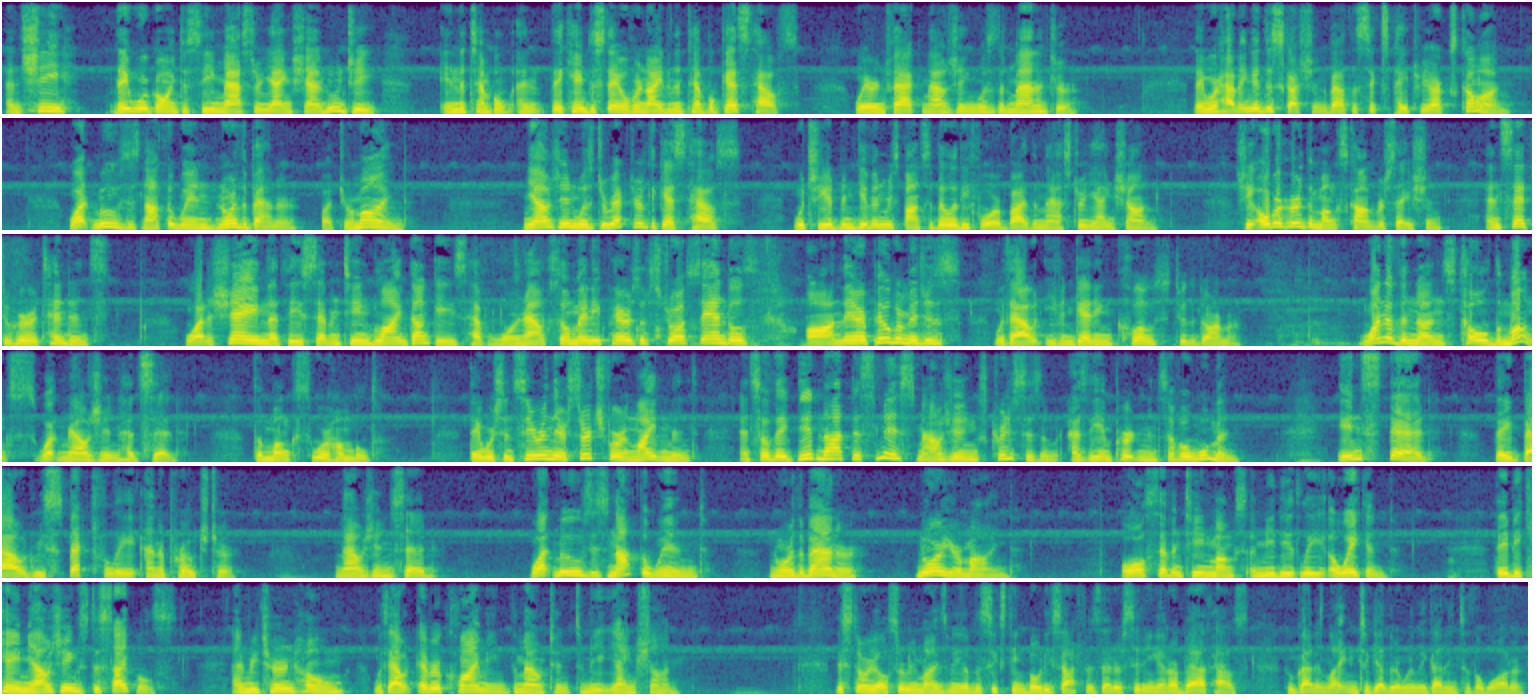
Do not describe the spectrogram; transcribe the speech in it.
and she, they were going to see Master Yang Shan Huiji in the temple, and they came to stay overnight in the temple guest house where in fact Miao Jin was the manager. They were having a discussion about the six patriarchs' koan. What moves is not the wind nor the banner, but your mind. Miao Jin was director of the guest house, which she had been given responsibility for by the master Yang Shan. She overheard the monks' conversation and said to her attendants, What a shame that these 17 blind donkeys have worn out so many pairs of straw sandals on their pilgrimages without even getting close to the Dharma. One of the nuns told the monks what Miao Jin had said. The monks were humbled. They were sincere in their search for enlightenment, and so they did not dismiss Miao Jin's criticism as the impertinence of a woman. Instead, they bowed respectfully and approached her. Miao Jin said, What moves is not the wind, nor the banner, nor your mind. All 17 monks immediately awakened. They became Miao Jin's disciples and returned home without ever climbing the mountain to meet Yangshan. This story also reminds me of the 16 bodhisattvas that are sitting at our bathhouse who got enlightened together when they got into the water.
